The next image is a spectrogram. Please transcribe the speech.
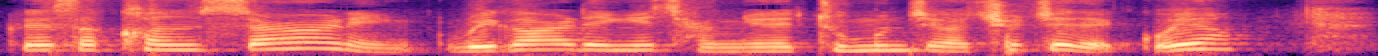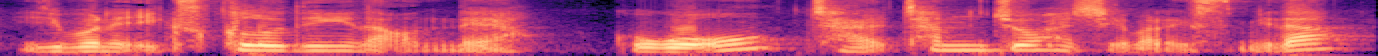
그래서 concerning, regarding이 작년에 두 문제가 출제됐고요. 이번에 excluding이 나왔네요. 그거 잘 참조하시기 바라겠습니다.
